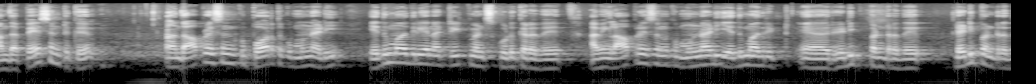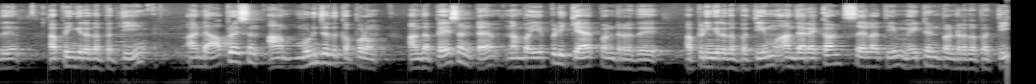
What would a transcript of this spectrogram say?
அந்த பேஷண்ட்டுக்கு அந்த ஆப்ரேஷனுக்கு போகிறதுக்கு முன்னாடி எது மாதிரியான ட்ரீட்மெண்ட்ஸ் கொடுக்கறது அவங்கள ஆப்ரேஷனுக்கு முன்னாடி எது மாதிரி ரெடி பண்ணுறது ரெடி பண்ணுறது அப்படிங்கிறத பற்றி அண்ட் ஆப்ரேஷன் முடிஞ்சதுக்கப்புறம் அந்த பேஷண்ட்டை நம்ம எப்படி கேர் பண்ணுறது அப்படிங்கிறத பற்றியும் அந்த ரெக்கார்ட்ஸ் எல்லாத்தையும் மெயின்டைன் பண்ணுறத பற்றி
